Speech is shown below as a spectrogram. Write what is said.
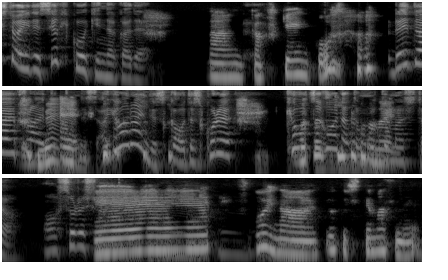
人はいいですよ、飛行機の中で。なんか不健康な。レッドアイフライトって言うんです。ね、あ、言わないんですか？私、これ、共通語だと思ってました。あ、それ知らない。えー、すごいなよく知ってますね。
